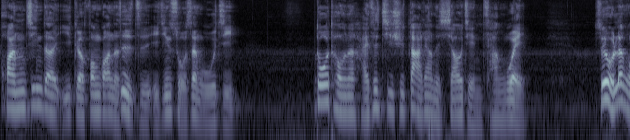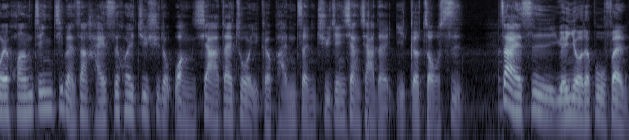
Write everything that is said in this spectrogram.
黄金的一个风光的日子已经所剩无几，多头呢还是继续大量的削减仓位。所以我认为黄金基本上还是会继续的往下再做一个盘整区间向下的一个走势。再是原油的部分，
